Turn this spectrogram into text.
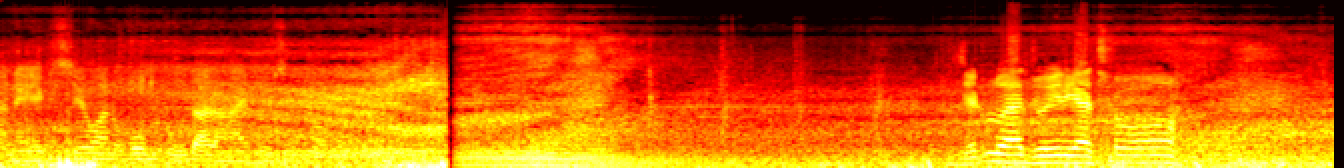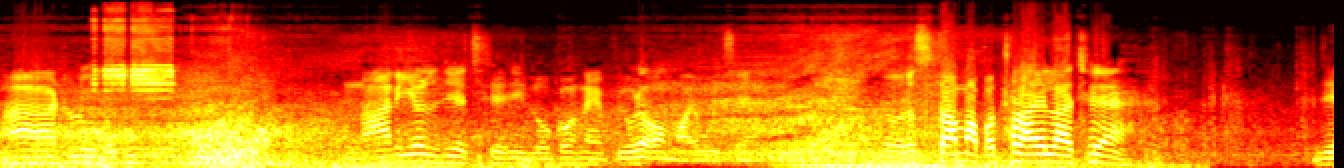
અને એક સેવાનું બહુ મોટું ઉદાહરણ આપ્યું છે જેટલું આ જોઈ રહ્યા છો, આ આટલું બધું નારિયેળ જે છે એ લોકોને પીવડાવવામાં આવ્યું છે. તો રસ્તામાં પથરાયેલા છે જે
